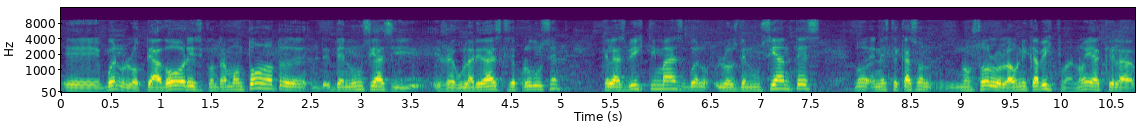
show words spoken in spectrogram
eh, bueno, loteadores y contra montón de otras denuncias y irregularidades que se producen, que las víctimas, bueno, los denunciantes, ¿no? en este caso no solo la única víctima, ¿no? ya que la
